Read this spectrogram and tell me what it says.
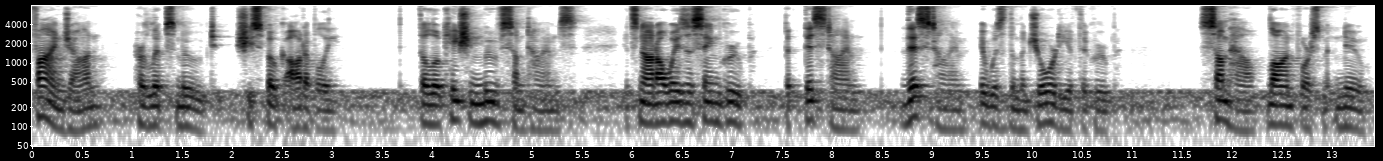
Fine, John. Her lips moved. She spoke audibly. The location moves sometimes. It's not always the same group, but this time, this time, it was the majority of the group. Somehow, law enforcement knew.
